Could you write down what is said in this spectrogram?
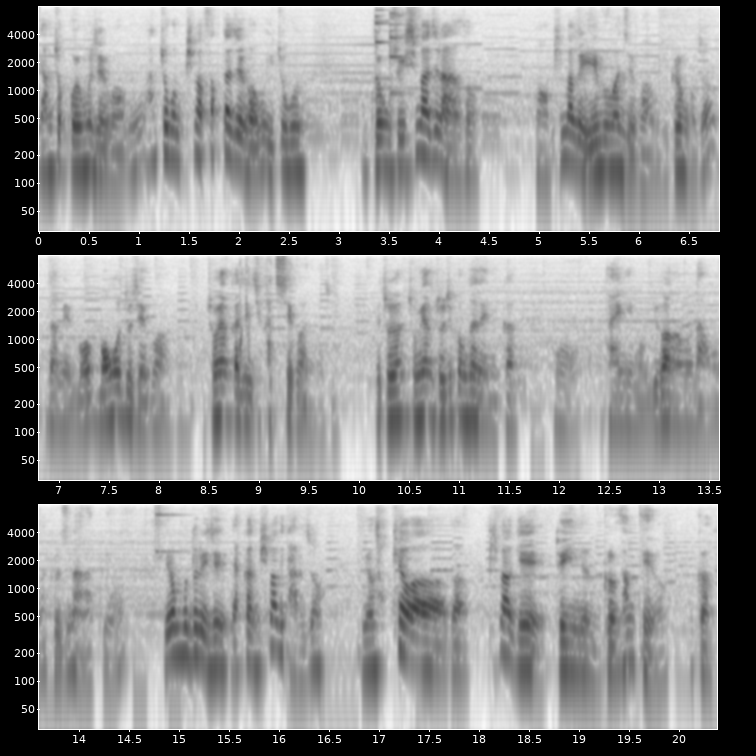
양쪽 보형물 제거하고 한쪽은 피막 싹 다 제거하고 이쪽은 구형축이 심하진 않아서 어, 피막을 일부만 제거하고 그런 거죠. 그다음에 뭐 멍울도 제거하고 종양까지 같이 제거하는 거죠. 조- 종양 조직 검사 내니까 뭐 다행히 뭐 유방암으로 나오거나 그러진 않았고요. 이런 분들은 이제 약간 피막이 다르죠. 이건 석회화가 피막에 돼 있는 그런 상태예요. 그러니까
